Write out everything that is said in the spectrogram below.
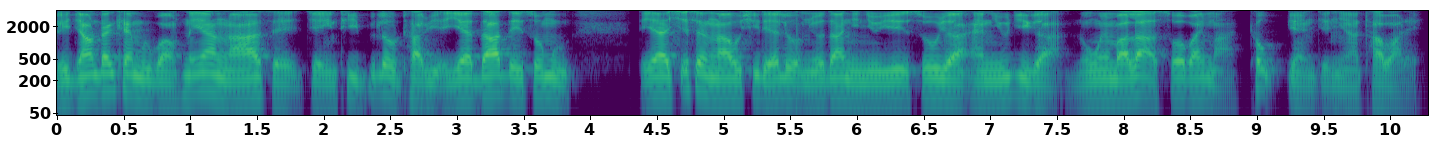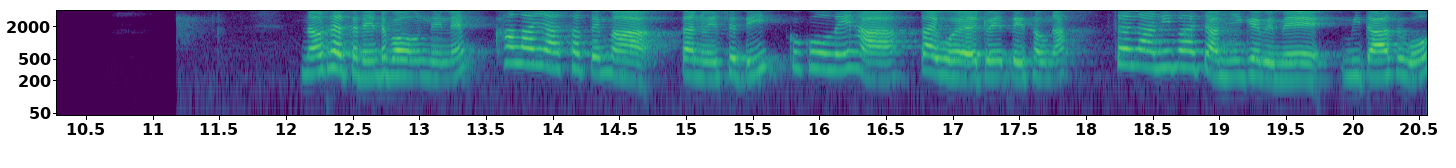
လေကြောင်းတိုက်ခိုက်မှုပေါင်း250ကျိန်ထိပြုလုပ်ထားပြီးအရက်သားသေဆုံးမှု 185ဦးရှိတယ်လို့အမျိုးသားညီညွတ်ရေးအစိုးရ NUG ကနိုဝင်ဘာလအစောပိုင်းမှာထုတ်ပြန်ကြေညာထားပါတယ်နောက်ထပ်သတင်းတစ်ပုဒ်အနေနဲ့ခလာရစက်တင်မှတန်တွေစစ်သည်ကိုကိုလင်းဟာတိုက်ပွဲအတွင်းသေဆုံးတာဆယ်လာနီးပါးကြာမြင့်ခဲ့ပေမဲ့မိသားစုကို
